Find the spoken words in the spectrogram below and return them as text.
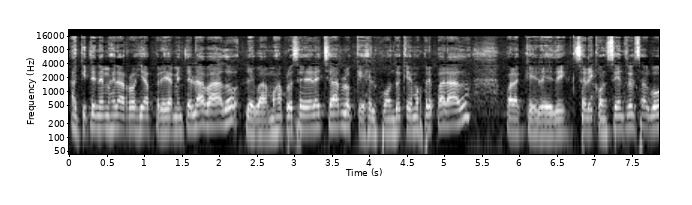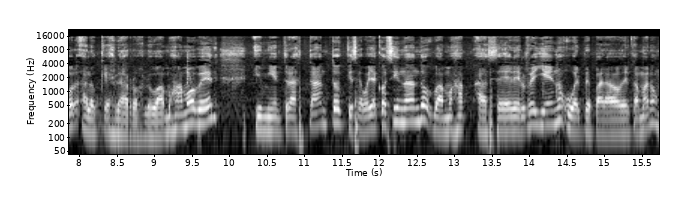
Aquí tenemos el arroz ya previamente lavado. Le vamos a proceder a echar lo que es el fondo que hemos preparado para que se le concentre el sabor a lo que es el arroz. Lo vamos a mover y mientras tanto que se vaya cocinando vamos a hacer el relleno o el preparado del camarón.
